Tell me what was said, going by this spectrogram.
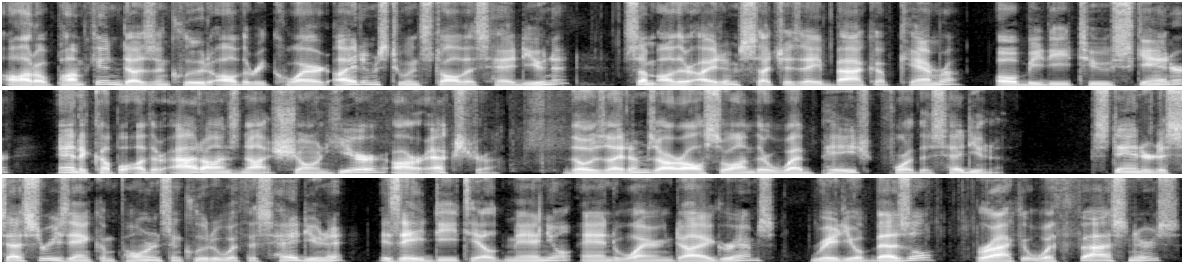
AutoPumpkin does include all the required items to install this head unit, some other items such as a backup camera, OBD2 scanner, and a couple other add-ons not shown here are extra. Those items are also on their web page for this head unit. Standard accessories and components included with this head unit is a detailed manual and wiring diagrams, radio bezel, bracket with fasteners,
